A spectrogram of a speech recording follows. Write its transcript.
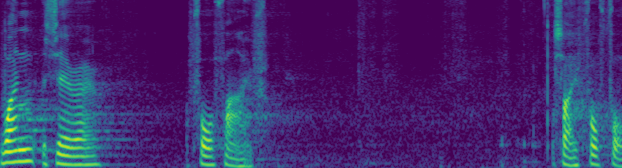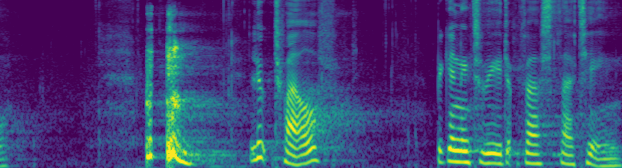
1045. Sorry, 44. Luke 12, beginning to read at verse 13.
